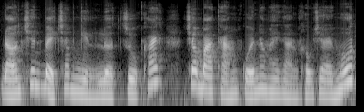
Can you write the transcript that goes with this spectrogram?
đón trên 700.000 lượt du khách trong 3 tháng cuối năm 2021.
